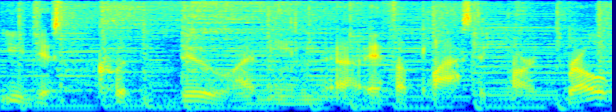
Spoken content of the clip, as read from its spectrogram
you just couldn't do. I mean, uh, if a plastic part broke,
